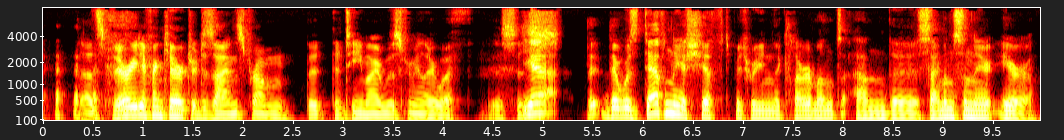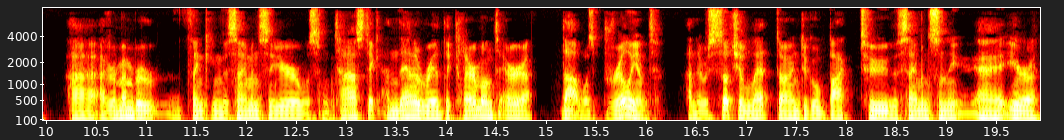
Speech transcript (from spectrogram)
That's very different character designs from the, the team I was familiar with. This is Yeah, th- there was definitely a shift between the Claremont and the Simonson er- era. Uh, I remember thinking the Simonson era was fantastic, and then I read the Claremont era. That was brilliant, and there was such a letdown to go back to the Simonson uh, era.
